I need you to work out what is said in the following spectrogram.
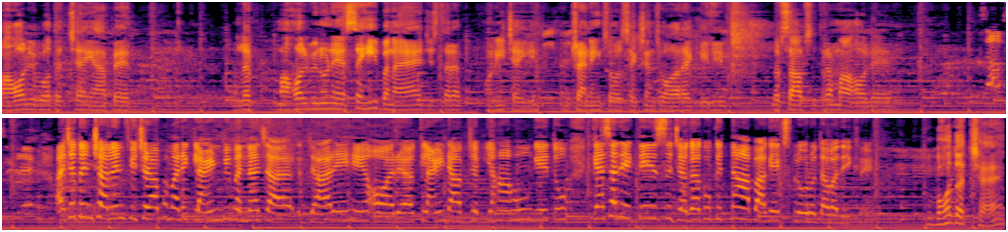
माहौल भी बहुत अच्छा है यहाँ पे। मतलब माहौल भी उन्होंने ऐसे ही बनाया है जिस तरह होनी चाहिए। ट्रेनिंग्स और सेक्शंस वगैरह के लिए। मतलब साफ़ सुथरा माहौल है अच्छा तो इंशाल्लाह इन फ्यूचर आप हमारे क्लाइंट भी बनना जा रहे हैं और क्लाइंट आप जब यहाँ होंगे तो कैसा देखते हैं इस जगह को? कितना आप आगे एक्सप्लोर होता हुआ देख रहे हैं? ये बहुत अच्छा है।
